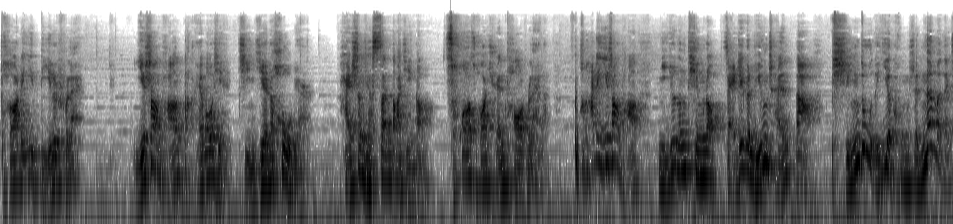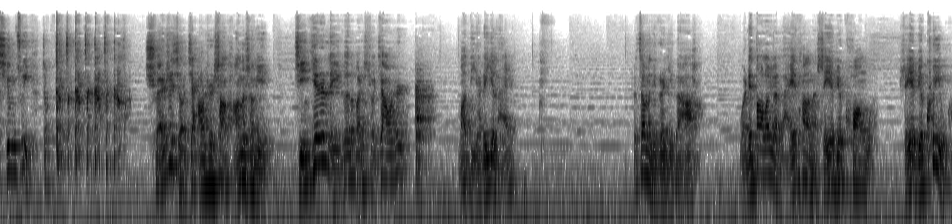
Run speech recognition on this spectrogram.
趴着一提溜出来，一上膛打开保险，紧接着后边还剩下三大金刚，歘歘全掏出来了，啪的一上膛，你就能听着，在这个凌晨啊。平度的夜空是那么的清脆，就嘎吱嘎吱嘎吱嘎吱，全是小家伙事上膛的声音。紧接着，磊哥呢把这小家伙事往底下这一来，是这么的哥几个啊！我这大老远来一趟呢，谁也别诓我，谁也别亏我。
